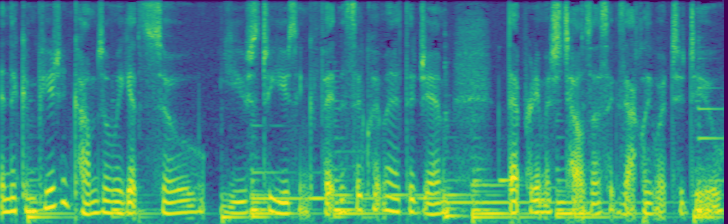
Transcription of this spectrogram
And the confusion comes when we get so used to using fitness equipment at the gym that pretty much tells us exactly what to do,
